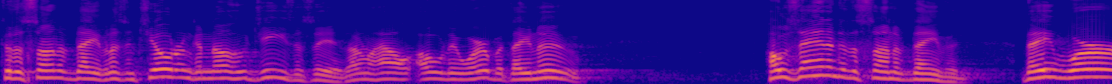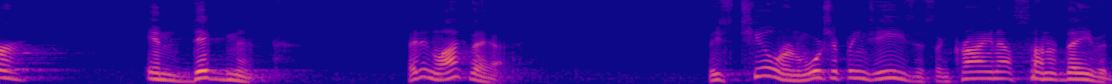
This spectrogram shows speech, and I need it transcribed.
to the Son of David. Listen, children can know who Jesus is. I don't know how old they were, but they knew. Hosanna to the Son of David. They were indignant They didn't like that. These children worshiping Jesus and crying out, Son of David,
